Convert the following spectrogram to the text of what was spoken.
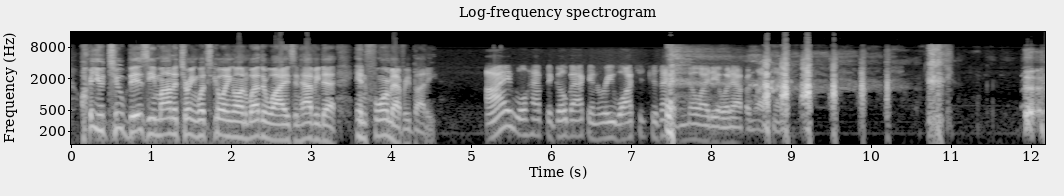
are you too busy monitoring what's going on weather-wise and having to inform everybody? I will have to go back and rewatch it because I have no idea what happened last night.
